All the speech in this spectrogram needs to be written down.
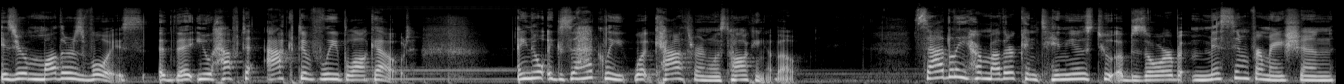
is your mother's voice that you have to actively block out. I know exactly what Katherine was talking about. Sadly, her mother continues to absorb misinformation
